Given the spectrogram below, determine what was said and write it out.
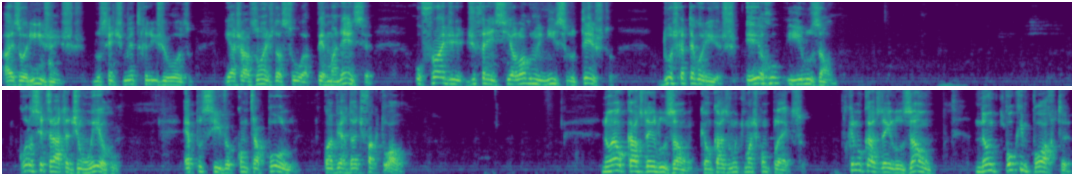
as origens do sentimento religioso e as razões da sua permanência, o Freud diferencia logo no início do texto duas categorias: erro e ilusão. Quando se trata de um erro, é possível contrapô-lo com a verdade factual. Não é o caso da ilusão, que é um caso muito mais complexo. Porque no caso da ilusão, não pouco importa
